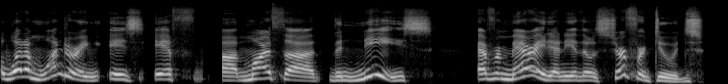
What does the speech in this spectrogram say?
what I'm wondering is if uh, Martha, the niece, ever married any of those surfer dudes.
